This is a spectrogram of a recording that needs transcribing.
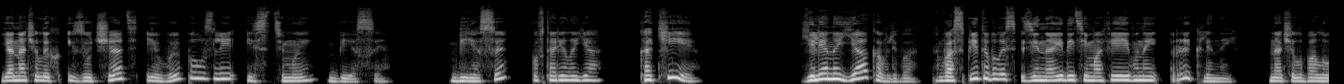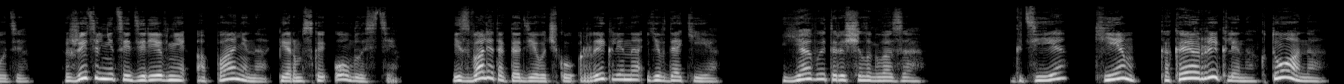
Я начал их изучать, и выползли из тьмы бесы. «Бесы?» — повторила я. «Какие?» Елена Яковлева воспитывалась Зинаидой Тимофеевной Рыклиной, начал Володя, жительницей деревни Апанина Пермской области. И звали тогда девочку Рыклина Евдокия. Я вытаращила глаза. «Где? Кем? Какая Рыклина? Кто она?»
